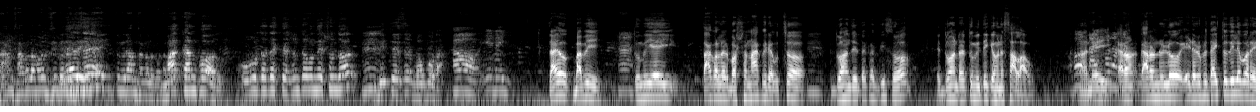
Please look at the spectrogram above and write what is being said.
রাম ছাগল আমার জীবনে তুমি রাম ছাগলের কথা মাখ কান ফল। উপরটা দেখতে শুনতে অনেক সুন্দর দ্বিতীয় হচ্ছে বকবকা। হ্যাঁ এটাই। যাই হোক ভাবি হ্যাঁ। তুমি এই পাগলের ভরসা না কইরা বুঝছ। দোহান যেহেতু একটা দিছো এই দোহানটা তুমি দেখে হনে চালাও। মানে এই করা কারণ লাগবো। কারণ হইল এটার উপরে দায়িত্ব দিলে পরে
